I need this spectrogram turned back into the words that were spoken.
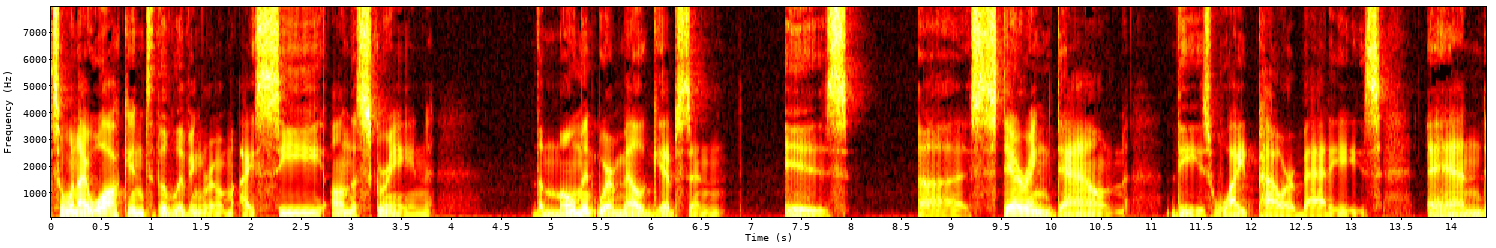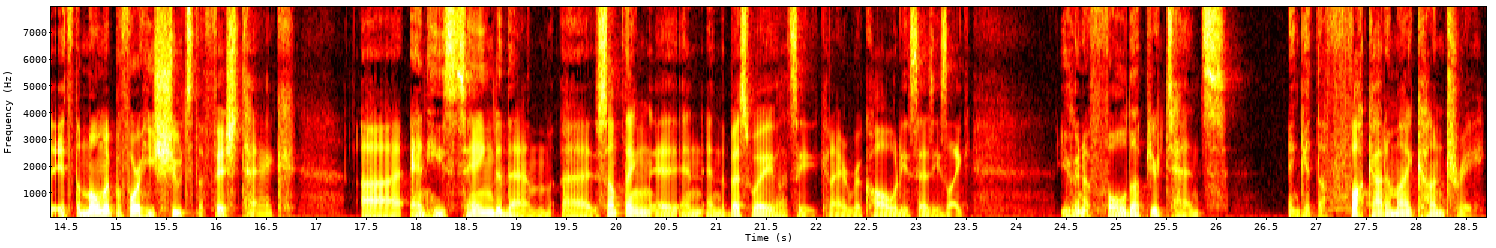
So when I walk into the living room, I see on the screen the moment where Mel Gibson is uh, staring down these white power baddies. And it's the moment before he shoots the fish tank. Uh, and he's saying to them uh, something, and and the best way, let's see, can I recall what he says? He's like, "You're gonna fold up your tents and get the fuck out of my country,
